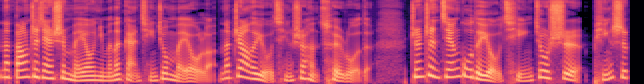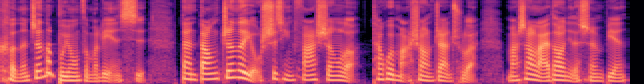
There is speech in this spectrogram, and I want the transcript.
那当这件事没有，你们的感情就没有了。那这样的友情是很脆弱的。真正坚固的友情，就是平时可能真的不用怎么联系，但当真的有事情发生了，他会马上站出来，马上来到你的身边。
